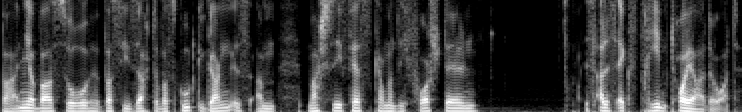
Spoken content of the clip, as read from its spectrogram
bei Anja war es so, was sie sagte, was gut gegangen ist. Am Maschseefest kann man sich vorstellen, ist alles extrem teuer dort.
